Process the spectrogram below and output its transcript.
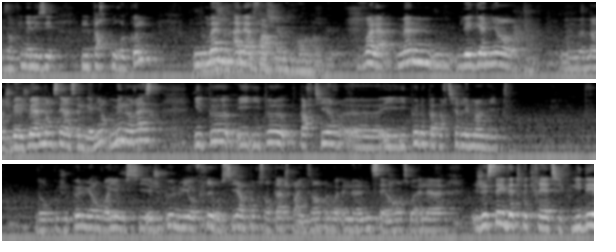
qui ont finalisé le parcours école, ou même à la fin. Voilà, même les gagnants, ben, je, vais, je vais annoncer un seul gagnant, mais le reste, il peut, il, peut partir, euh, il peut ne pas partir les mains vides. Donc je peux lui envoyer aussi, je peux lui offrir aussi un pourcentage par exemple, ou une séance, j'essaye d'être créatif. L'idée,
